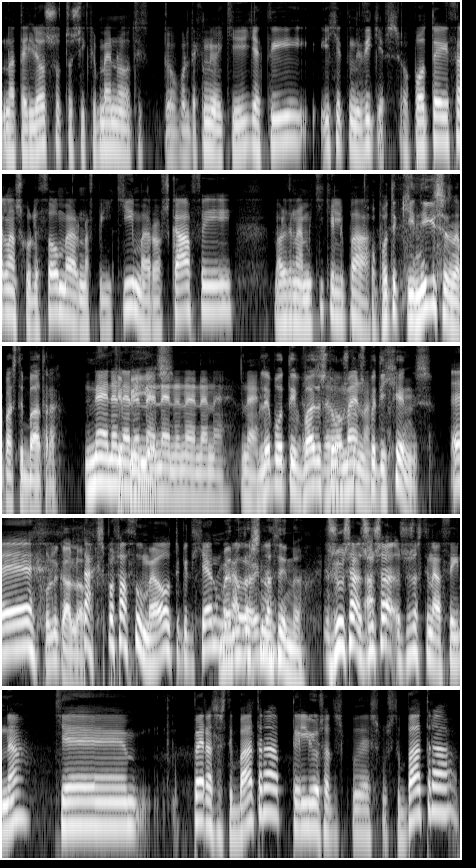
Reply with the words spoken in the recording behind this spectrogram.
να τελειώσω το συγκεκριμένο το Πολυτεχνείο εκεί, γιατί είχε την ειδίκευση. Οπότε ήθελα να ασχοληθώ με αεροναυπηγική, με αεροσκάφη, με αεροδυναμική κλπ. Οπότε κυνήγησες να πας στην Πάτρα. Ναι, ναι, Και ναι, ναι, ναι, πήγες. ναι, ναι, ναι, ναι, ναι. Βλέπω ότι βάζεις στόχου και Δεδομένα. του πετυχαίνεις. Ε, Πολύ καλό. εντάξει, προσπαθούμε. Ό,τι πετυχαίνουμε. καλό Μένοντα στην είναι. Αθήνα. Ζούσα, ζούσα, ζούσα στην Αθήνα και πέρασα στην Πάτρα, τελείωσα τις σπουδές μου στην Πάτρα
